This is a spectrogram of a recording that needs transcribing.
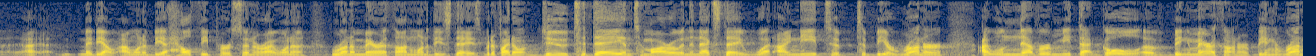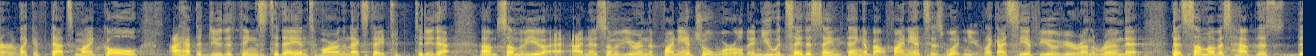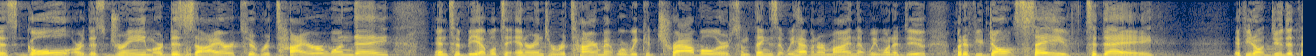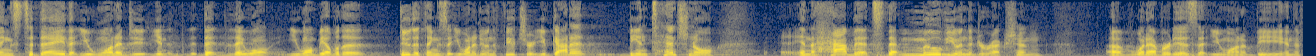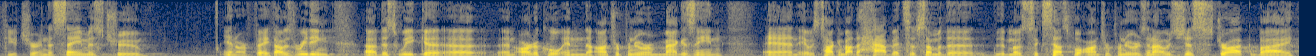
maybe I, I want to be a healthy person or I want to run a marathon one of these days. But if I don't do today and tomorrow and the next day what I need to, to be a runner, I will never meet that goal of being a marathoner, being a runner. Like, if that's my goal, I have to do the things today and tomorrow and the next day to, to do that. Um, some of you, I, I, know some of you are in the financial world, and you would say the same thing about finances, wouldn't you? Like, I see a few of you around the room that, that some of us have this, this goal or this dream or desire to retire one day and to be able to enter into retirement where we could travel or some things that we have in our mind that we want to do. But if you don't save today, if you don't do the things today that you want to do, you, know, they, they won't, you won't be able to do the things that you want to do in the future. You've got to be intentional in the habits that move you in the direction of whatever it is that you want to be in the future. And the same is true in our faith. I was reading uh, this week uh, uh, an article in the Entrepreneur magazine, and it was talking about the habits of some of the, the most successful entrepreneurs. And I was just struck by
